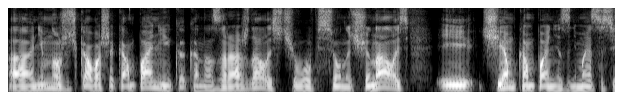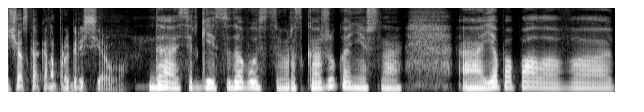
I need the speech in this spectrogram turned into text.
а, немножечко о вашей компании, как она зарождалась, с чего все начиналось и чем компания занимается сейчас, как она прогрессировала. Да, Сергей, с удовольствием расскажу, конечно. А, Я попала в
